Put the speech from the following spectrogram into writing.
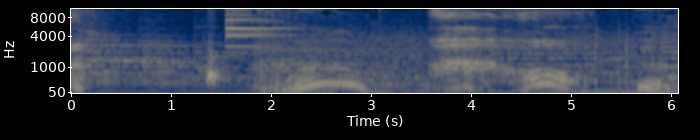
Oh. Hmm. Hmm.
